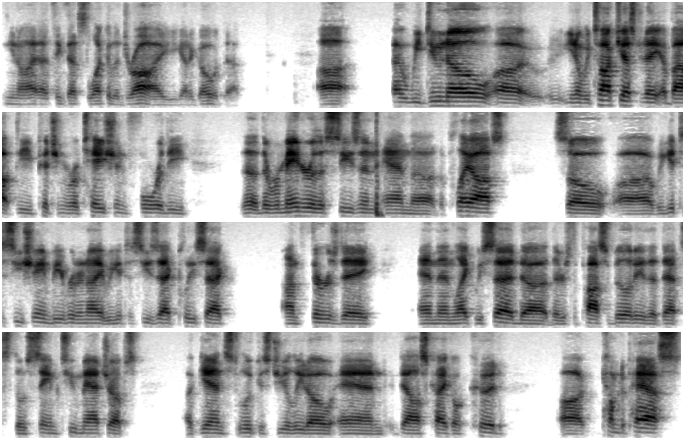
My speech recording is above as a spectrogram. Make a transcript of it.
you know I, I, think that's luck of the draw. You got to go with that. Uh, uh, we do know, uh, you know, we talked yesterday about the pitching rotation for the the, the remainder of the season and the the playoffs. So uh, we get to see Shane Bieber tonight. We get to see Zach Plesac on Thursday, and then, like we said, uh, there's the possibility that that's those same two matchups against Lucas Giolito and Dallas Keuchel could uh, come to pass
